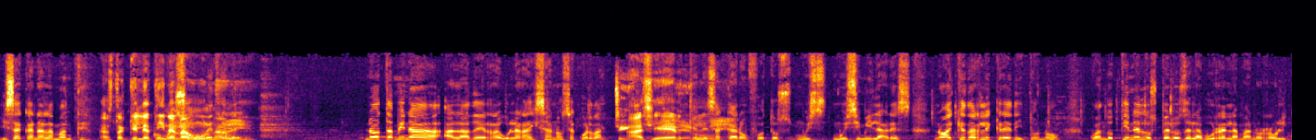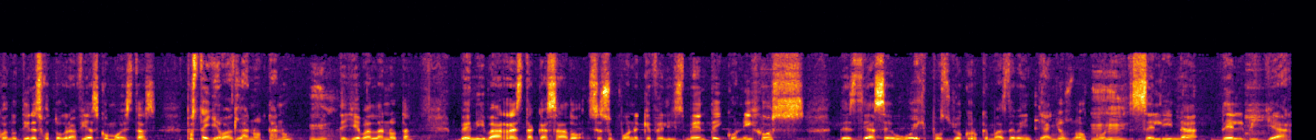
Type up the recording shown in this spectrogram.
y sacan al amante. Hasta que le atinan a una. momento le- güey. No, también a, a la de Raúl Araiza, ¿no? ¿Se acuerdan? Ah, cierto. Que le sacaron fotos muy, muy similares. No, hay que darle crédito, ¿no? Cuando tienes los pelos de la burra en la mano, Raúl, y cuando tienes fotografías como estas, pues te llevas la nota, ¿no? Te llevas la nota. Ben Ibarra está casado, se supone que felizmente y con hijos, desde hace, uy, pues yo creo que más de 20 años, ¿no? Con Celina del Villar.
